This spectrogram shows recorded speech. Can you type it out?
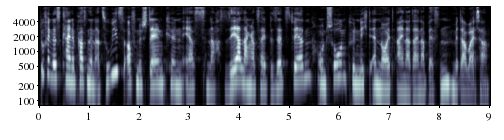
Du findest keine passenden Azubis, offene Stellen können erst nach sehr langer Zeit besetzt werden und schon kündigt erneut einer deiner besten Mitarbeiter.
